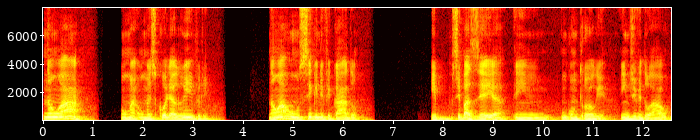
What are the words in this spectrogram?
não há uma, uma escolha livre, não há um significado que se baseia em um controle individual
